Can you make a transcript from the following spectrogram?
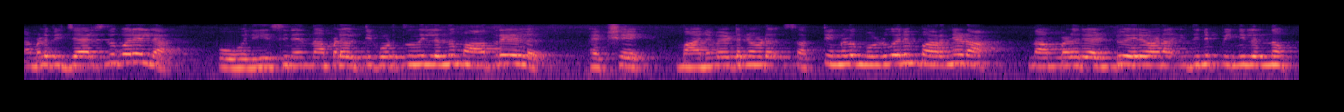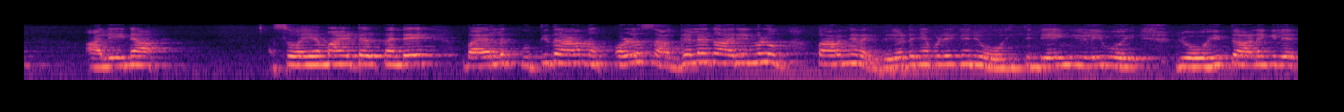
നമ്മൾ വിചാരിച്ചതുപോലെയല്ല. പോലീസിനെ നമ്മളെ ഒറ്റ കൊടുത്തതില്ലെന്ന് മാത്രമേ ഉള്ളൂ. പക്ഷേ മനുവേട്ടനോട് സത്യങ്ങൾ മുഴുവനും പറഞ്ഞടാ. നമ്മൾ രണ്ടുപേരുമാണ് ഇതിന് പിന്നിലെന്നും. അലീന സ്വയമായിട്ട് തന്റെ വയറിൽ കുത്തിയതാണെന്നും ഉള്ള സകല കാര്യങ്ങളും പറഞ്ഞടാ ഇത് കേട്ടപ്പോഴേക്കും രോഹിത്തിന്റെയും കിളി പോയി. രോഹിത് ആണെങ്കിൽ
